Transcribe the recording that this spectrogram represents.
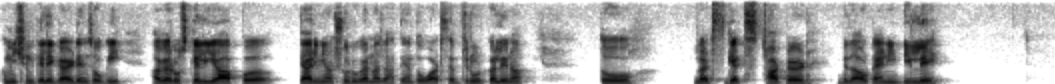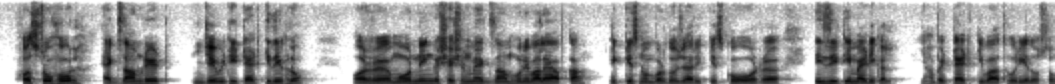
कमीशन के लिए गाइडेंस होगी, अगर उसके लिए आप तैयारियाँ शुरू करना चाहते हैं तो व्हाट्सएप ज़रूर कर लेना। तो let's get started without any delay first of all exam date J V TET की देख लो और मॉर्निंग सेशन में एग्ज़ाम होने वाला है आपका 21 नवंबर 2021 को और टीजीटी मेडिकल यहाँ पे टेट की बात हो रही है दोस्तों।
